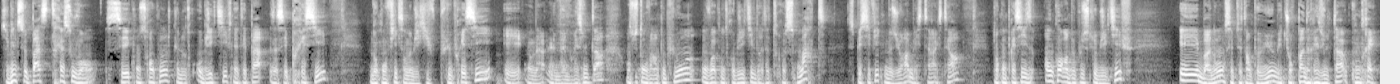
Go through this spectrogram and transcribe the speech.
Ce qui se passe très souvent, c'est qu'on se rend compte que notre objectif n'était pas assez précis. Donc on fixe un objectif plus précis et on a le même résultat. Ensuite on va un peu plus loin, on voit que notre objectif doit être smart, spécifique, mesurable, etc. etc. Donc on précise encore un peu plus l'objectif et bah non, c'est peut-être un peu mieux, mais toujours pas de résultat concret.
